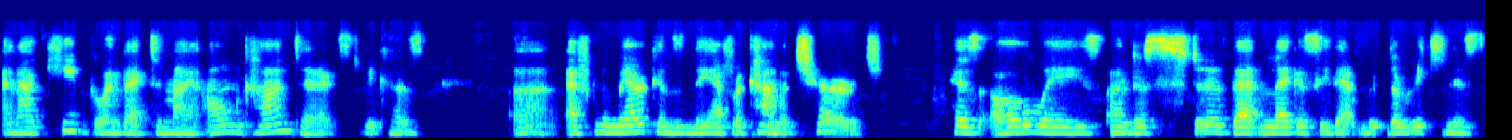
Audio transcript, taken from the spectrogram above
and I keep going back to my own context because uh, African Americans in the Africana church has always understood that legacy, that the richness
